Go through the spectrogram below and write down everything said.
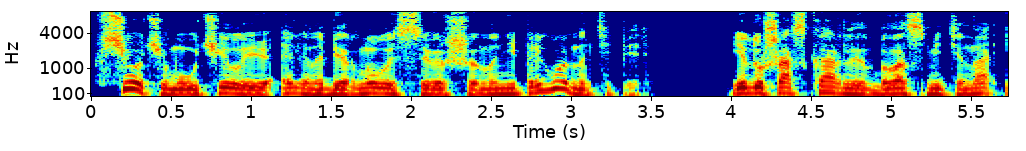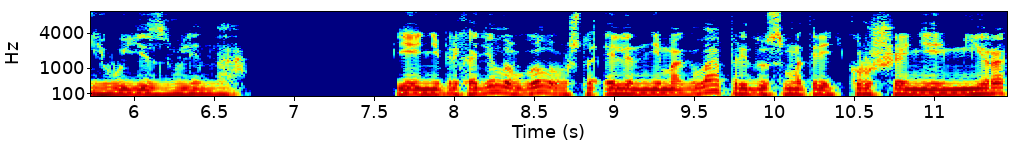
Все, чему учила ее Эллен, обернулось совершенно непригодным теперь, и душа Скарлетт была сметена и уязвлена. Ей не приходило в голову, что Эллен не могла предусмотреть крушение мира,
